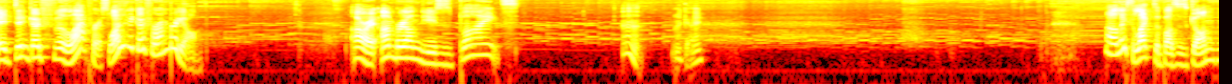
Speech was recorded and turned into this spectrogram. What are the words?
it didn't go for Lapras. Why did it go for Umbreon? Alright, Umbreon uses Bite. Oh, okay. Well, at least Electabuzz is gone.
